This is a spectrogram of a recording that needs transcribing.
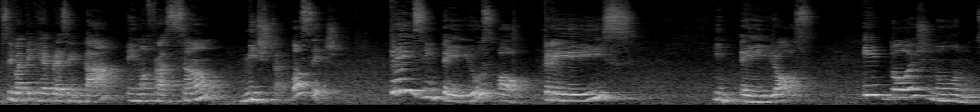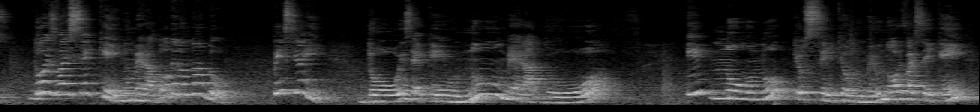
Você vai ter que representar em uma fração mista. Ou seja, 3 inteiros, ó, três inteiros e dois nonos. Dois vai ser quem? Numerador ou denominador? Pense aí. Dois é quem? O numerador. E nono, que eu sei que é o número 9, vai ser quem?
